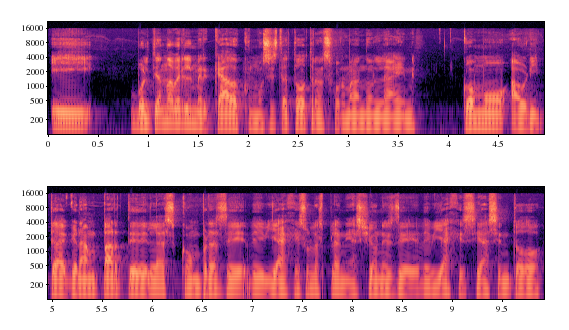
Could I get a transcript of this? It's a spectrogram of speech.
Y volteando a ver el mercado, como se está todo transformando online, como ahorita gran parte de las compras de, viajes o las planeaciones de, de viajes se hacen todo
